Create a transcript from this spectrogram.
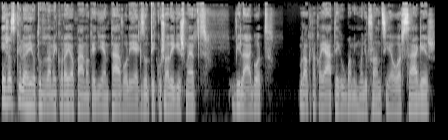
és az külön jó tudod, amikor a japánok egy ilyen távoli, egzotikus, alig ismert világot raknak a játékukba, mint mondjuk Franciaország, és,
